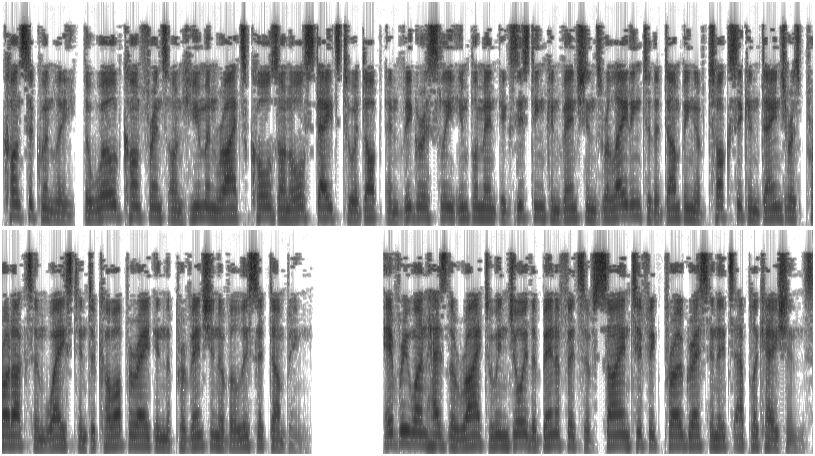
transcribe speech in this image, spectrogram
Consequently, the World Conference on Human Rights calls on all states to adopt and vigorously implement existing conventions relating to the dumping of toxic and dangerous products and waste and to cooperate in the prevention of illicit dumping. Everyone has the right to enjoy the benefits of scientific progress and its applications.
